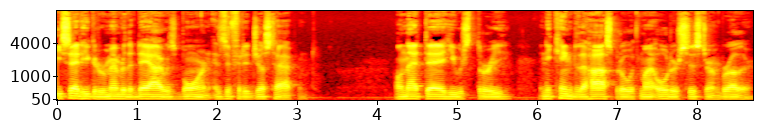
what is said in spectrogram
He said he could remember the day I was born as if it had just happened. On that day, he was three, and he came to the hospital with my older sister and brother,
